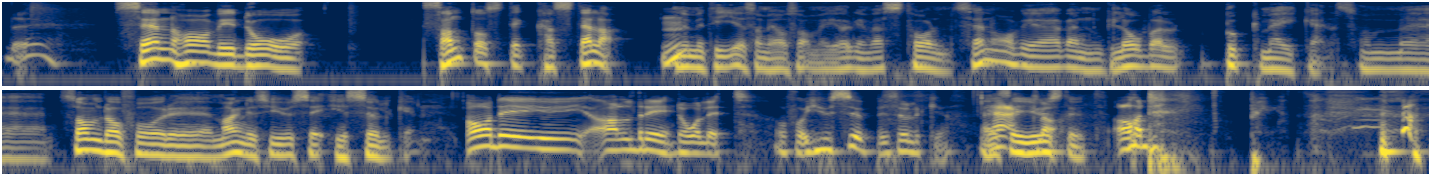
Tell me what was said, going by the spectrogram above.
Det... sen har vi då Santos de Castella, Mm. nummer 10 som jag sa med Jörgen Westholm. Sen har vi även Global Bookmaker som, eh, som då får eh, Magnus Djuse i sulken. Ja, det är ju aldrig dåligt att få ljus upp i sulken. Det ser ljust ut. Ja, det...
